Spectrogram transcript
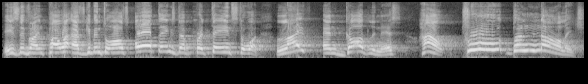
His divine power has given to us all things that pertains to what? Life and godliness. How? Through the knowledge.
